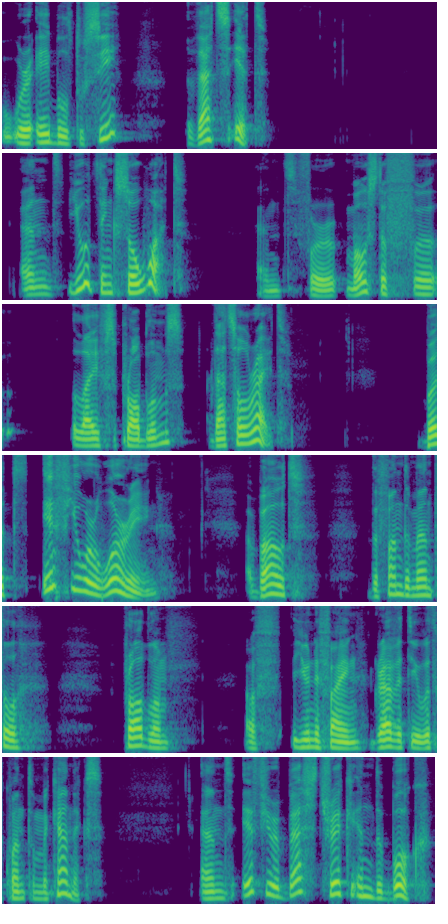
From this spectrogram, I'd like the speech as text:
we're able to see, that's it. And you would think, so what? And for most of uh, life's problems, that's all right. But if you were worrying about the fundamental problem of unifying gravity with quantum mechanics. And if your best trick in the book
